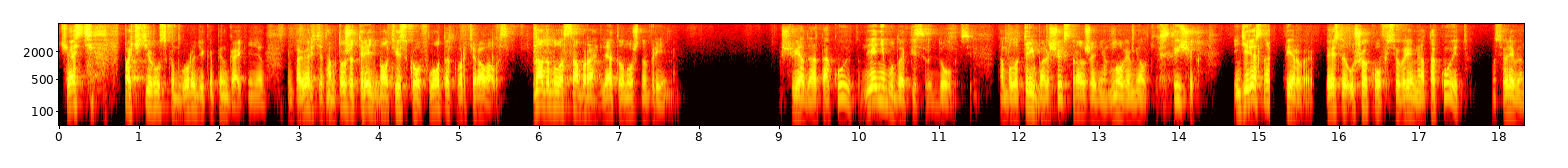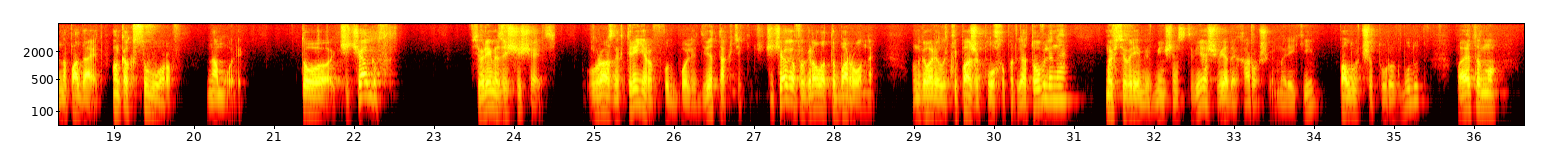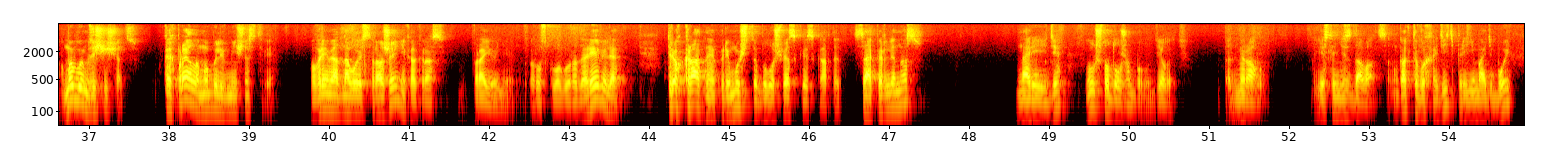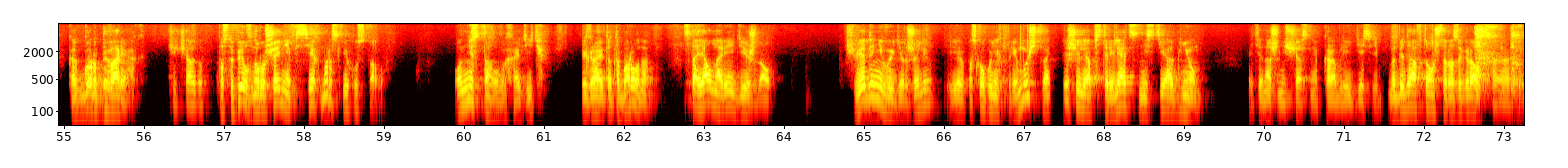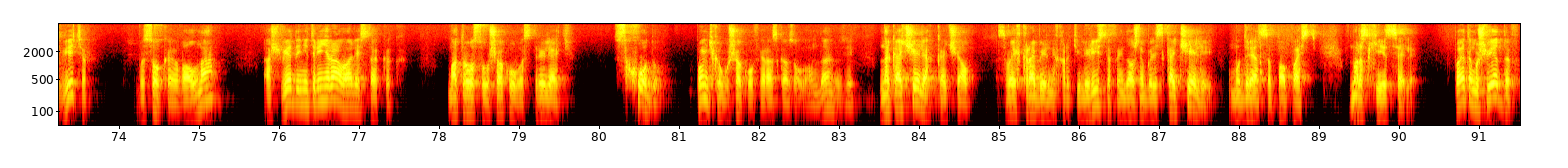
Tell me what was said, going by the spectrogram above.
часть в почти русском городе Копенгагене. И поверьте, там тоже треть Балтийского флота квартировалась. Надо было собрать, для этого нужно время. Шведы атакуют. Я не буду описывать долго все. Там было три больших сражения, много мелких стычек. Интересно первое. Если Ушаков все время атакует, он все время нападает, он как Суворов на море, то Чичагов все время защищается. У разных тренеров в футболе две тактики. Чичагов играл от обороны. Он говорил, экипажи плохо подготовлены, мы все время в меньшинстве, шведы хорошие моряки, получше турок будут, поэтому мы будем защищаться. Как правило, мы были в меньшинстве. Во время одного из сражений, как раз в районе русского города Ревеля, трехкратное преимущество было у шведской эскады. Саперли нас на рейде. Ну, что должен был делать адмирал, если не сдаваться? Ну, как-то выходить, принимать бой, как гордый варяг. Чичагов поступил в нарушение всех морских уставов. Он не стал выходить, играет от обороны, стоял на рейде и ждал. Шведы не выдержали, и поскольку у них преимущество, решили обстрелять, снести огнем эти наши несчастные корабли 10. Но беда в том, что разыгрался ветер, высокая волна, а шведы не тренировались так, как матросы Ушакова стрелять сходу. Помните, как Ушаков, я рассказывал вам, да? На качелях качал своих корабельных артиллеристов, они должны были с качелей умудряться попасть в морские цели. Поэтому шведов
